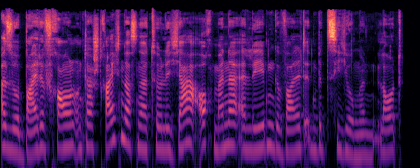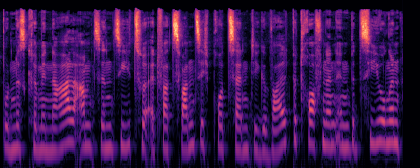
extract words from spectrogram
Also beide Frauen unterstreichen das natürlich. Ja, auch Männer erleben Gewalt in Beziehungen. Laut Bundeskriminalamt sind sie zu etwa 20 Prozent die Gewaltbetroffenen in Beziehungen.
